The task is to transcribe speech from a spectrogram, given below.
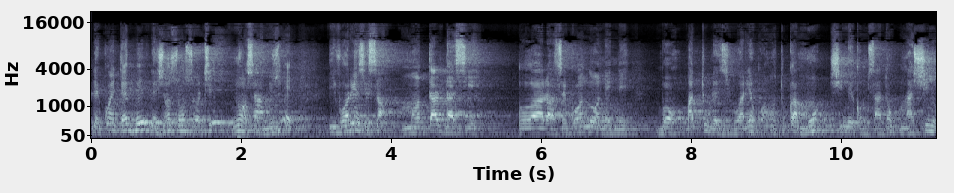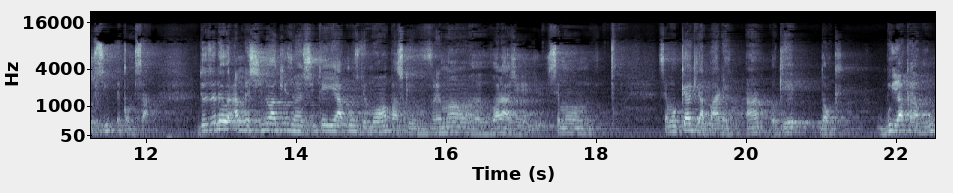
les coins étaient belles, les gens sont sortis, nous, on s'est amusés. Ivoirien, c'est ça, mental d'acier. Voilà, c'est quoi nous on est né. Bon, pas tous les Ivoiriens, quoi. En tout cas, moi, je suis né comme ça. Donc, ma Chine aussi est comme ça. Désolé à mes Chinois qui ont insulté à cause de moi, parce que vraiment, euh, voilà, c'est mon, c'est mon cœur qui a parlé. Hein, ok? Donc, bouillak à vous,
